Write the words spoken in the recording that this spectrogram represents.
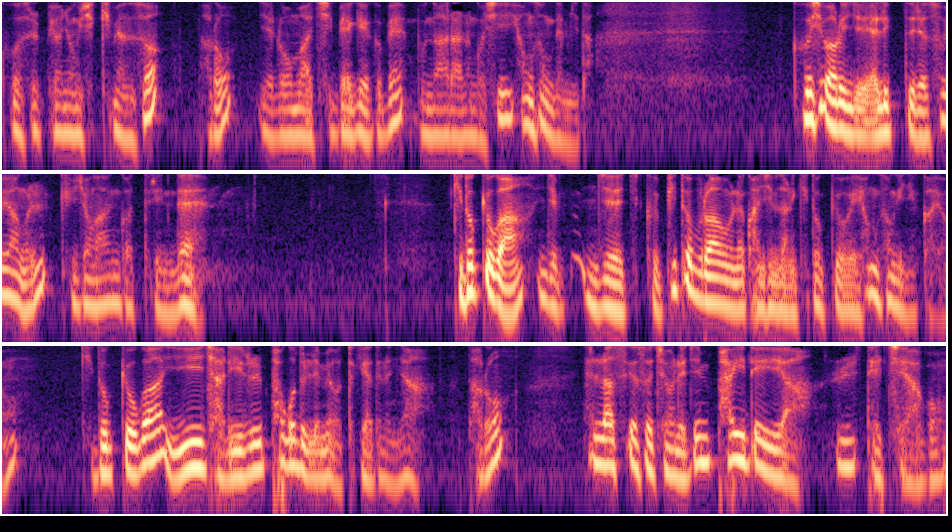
그것을 변용시키면서 바로 이제 로마 지배 계급의 문화라는 것이 형성됩니다. 그것이 바로 이제 엘리트들의 소양을 규정한 것들인데 기독교가 이제 이제 그 피터 브라운의 관심사는 기독교의 형성이니까요. 기독교가 이 자리를 파고들려면 어떻게 해야 되느냐? 바로 헬라스에서 전해진 파이데이아를 대체하고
